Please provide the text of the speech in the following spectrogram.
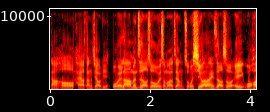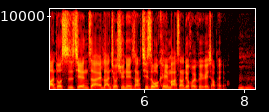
然后还要当教练。我会让他们知道说，我为什么要这样做。我希望让你知道说，哎，我花很多时间在篮球训练上，其实我可以马上就回馈给小朋友。嗯哼，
